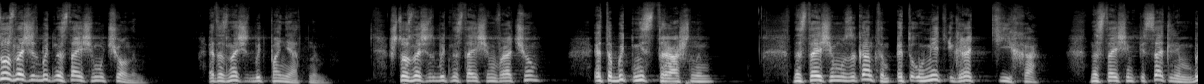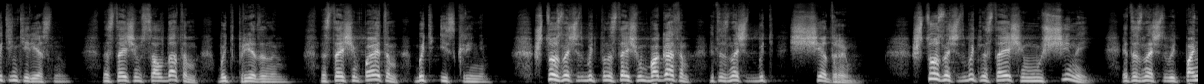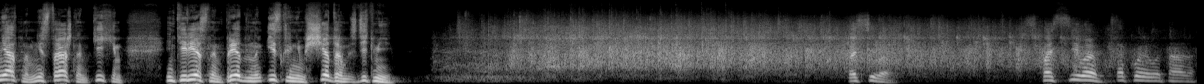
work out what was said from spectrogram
Что значит быть настоящим ученым? Это значит быть понятным. Что значит быть настоящим врачом? Это быть не страшным. Настоящим музыкантом – это уметь играть тихо. Настоящим писателем – быть интересным. Настоящим солдатом – быть преданным. Настоящим поэтом – быть искренним. Что значит быть по-настоящему богатым? Это значит быть щедрым. Что значит быть настоящим мужчиной? Это значит быть понятным, не страшным, тихим, интересным, преданным, искренним, щедрым с детьми. Спасибо. Спасибо. Такое вот надо.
